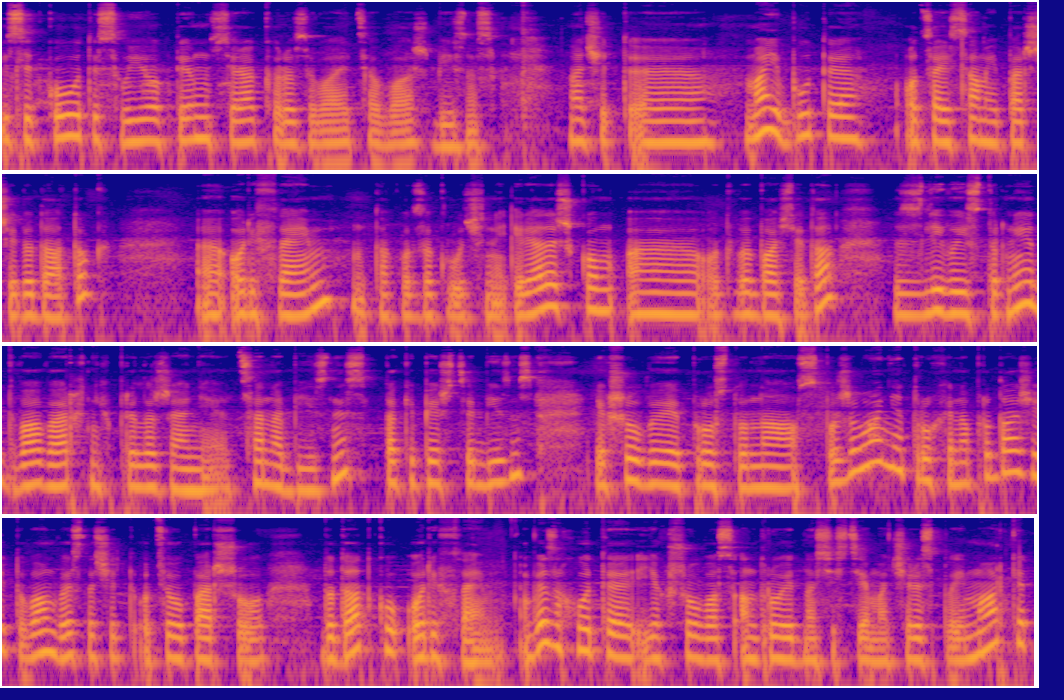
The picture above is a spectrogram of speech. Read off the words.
відслідковувати свою активність, як розвивається ваш бізнес. Значить, е, має бути оцей самий перший додаток. Е, Oriflame, так от закручений. І рядочком, е, от ви бачите, да, з лівої сторони два верхніх приложення. Це на бізнес, так і пишеться бізнес. Якщо ви просто на споживання, трохи на продажі, то вам вистачить оцього першого додатку Oriflame. Ви заходите, якщо у вас андроїдна система через Play Market,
